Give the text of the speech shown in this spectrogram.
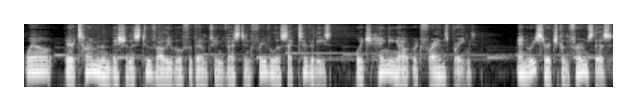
well, their time and ambition is too valuable for them to invest in frivolous activities which hanging out with friends brings. And research confirms this.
